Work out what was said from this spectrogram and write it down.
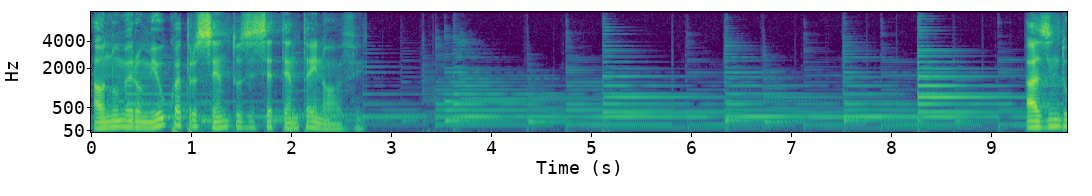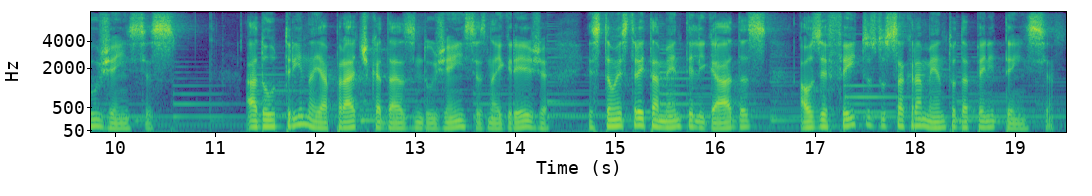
ao número 1479. As indulgências. A doutrina e a prática das indulgências na Igreja estão estreitamente ligadas aos efeitos do sacramento da penitência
